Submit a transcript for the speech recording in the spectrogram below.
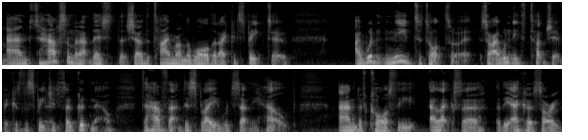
Mm-hmm. And to have something like this that showed the timer on the wall that I could speak to, I wouldn't need to talk to it. So I wouldn't need to touch it because the speech is so good now. To have that display would certainly help. And of course, the Alexa, the Echo, sorry,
